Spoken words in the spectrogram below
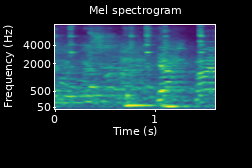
if you wish. Yeah.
